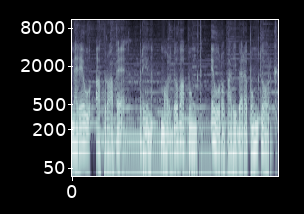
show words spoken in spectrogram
mereu aproape prin moldova.europalibera.org.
